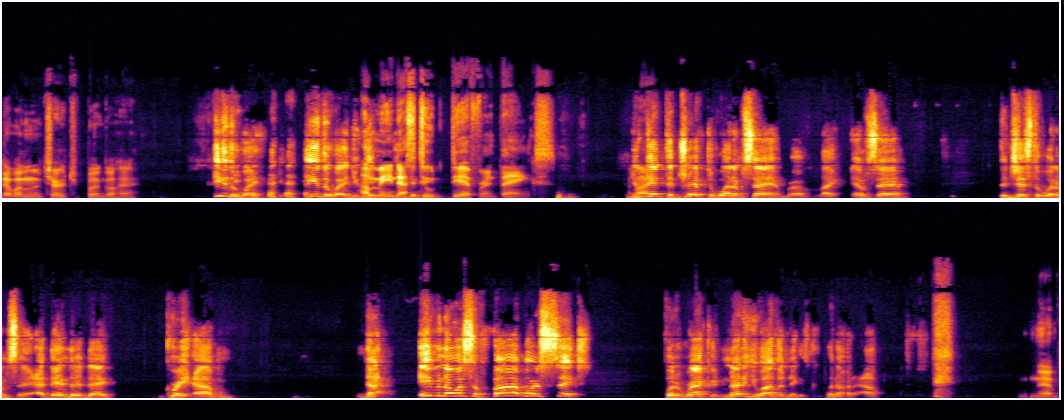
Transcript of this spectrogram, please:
That wasn't a church. But go ahead. Either way, you- either way, you get, I mean, you that's get, two different things. you like- get the drift of what I'm saying, bro. Like, you know what I'm saying? The gist of what I'm saying. At the end of the day, great album. Not even though it's a five or a six, for the record, none of you other niggas can put out an album. Never.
